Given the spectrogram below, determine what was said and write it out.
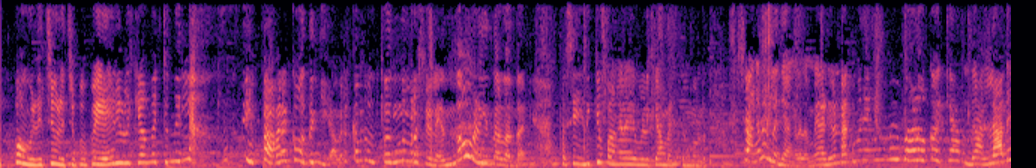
ഇപ്പൊ വിളിച്ച് വിളിച്ചിപ്പോ പേര് വിളിക്കാൻ പറ്റുന്നില്ല. ഇപ്പൊ അവരൊക്കെ ഒതുങ്ങി. അവരൊക്കെ ഇപ്പൊ ഒന്നും പ്രശ്നമില്ല. എന്തോ വിളിക്കുന്നുള്ളതായി പക്ഷെ എനിക്കിപ്പോ അങ്ങനെ വിളിക്കാൻ പറ്റുന്നുണ്ട് പക്ഷെ അങ്ങനെയല്ല ഞങ്ങൾ തമ്മിൽ. അടി ഉണ്ടാക്കുമ്പോൾ ഞങ്ങൾ വിഭാഗമൊക്കെ വെക്കാറുണ്ട്. അല്ലാതെ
